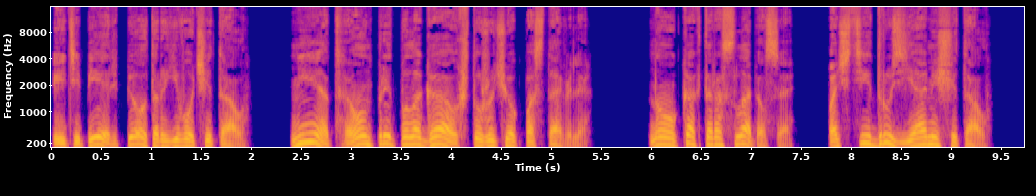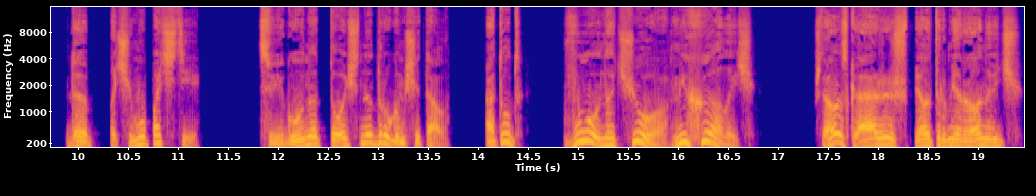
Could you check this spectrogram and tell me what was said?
И теперь Петр его читал. Нет, он предполагал, что жучок поставили. Но как-то расслабился. Почти друзьями считал. Да почему почти? Цвигуна точно другом считал. А тут Вон, а чё, Михалыч? «Что скажешь, Петр Миронович?»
